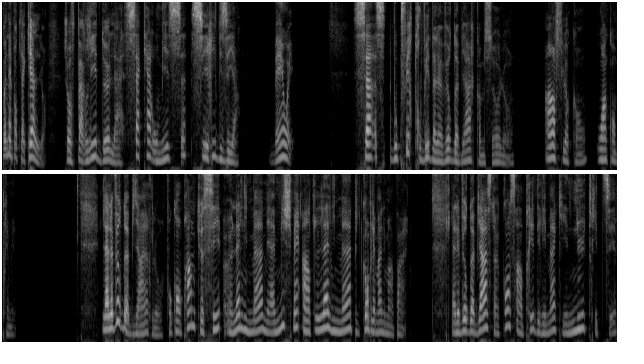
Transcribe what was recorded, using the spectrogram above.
Pas n'importe laquelle. Là. Je vais vous parler de la Saccharomyces cerevisiae. Ben oui. Ça, vous pouvez retrouver de la levure de bière comme ça, en flocon ou en comprimé. La levure de bière, il faut comprendre que c'est un aliment, mais à mi-chemin entre l'aliment et le complément alimentaire. La levure de bière, c'est un concentré d'éléments qui est nutritif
